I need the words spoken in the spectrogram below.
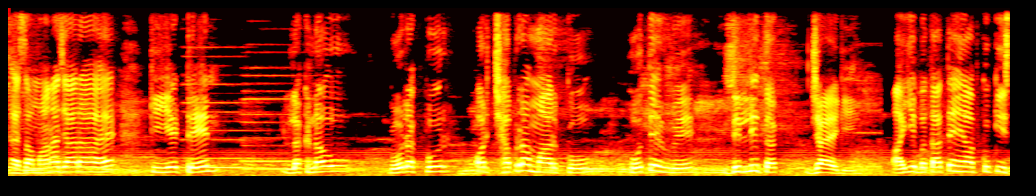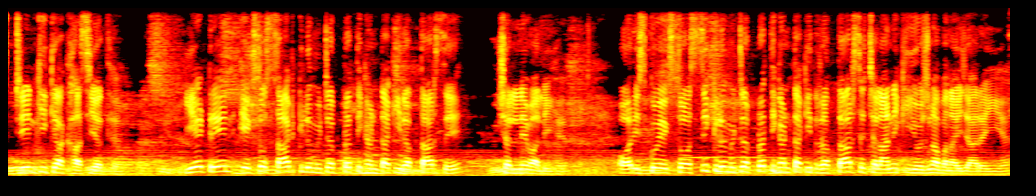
ऐसा माना जा रहा है कि ये ट्रेन लखनऊ, गोरखपुर और छपरा मार्ग को होते हुए दिल्ली तक जाएगी। आइए बताते हैं आपको कि इस ट्रेन की क्या खासियत है। ये ट्रेन 160 किलोमीटर प्रति घंटा की रफ्तार से चलने वाली है और इसको 180 किलोमीटर प्रति घंटा की रफ्तार से चलाने की योजना बनाई जा रही है।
